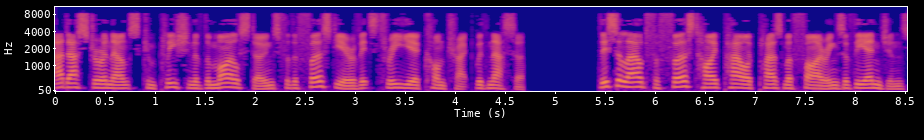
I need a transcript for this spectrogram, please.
Ad Astra announced completion of the milestones for the first year of its three-year contract with NASA. This allowed for first high-power plasma firings of the engines,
